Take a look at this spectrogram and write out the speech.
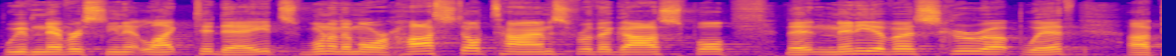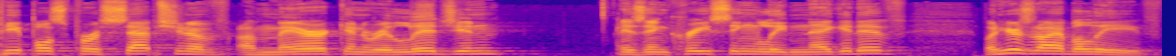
we've never seen it like today. It's one of the more hostile times for the gospel that many of us grew up with. Uh, people's perception of American religion is increasingly negative. But here's what I believe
